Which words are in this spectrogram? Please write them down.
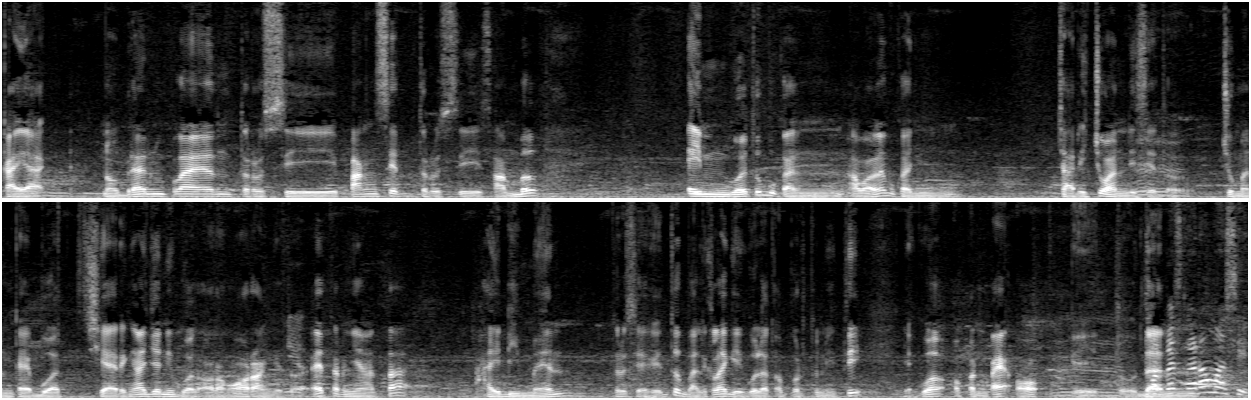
kayak no brand plan, terus si pangsit, terus si sambel. Aim gue tuh bukan awalnya bukan cari cuan di situ, cuman kayak buat sharing aja nih buat orang-orang gitu. Iya. Eh ternyata high demand, terus ya gitu balik lagi gue liat opportunity, ya gue open PO gitu. Dan Sampai sekarang masih.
